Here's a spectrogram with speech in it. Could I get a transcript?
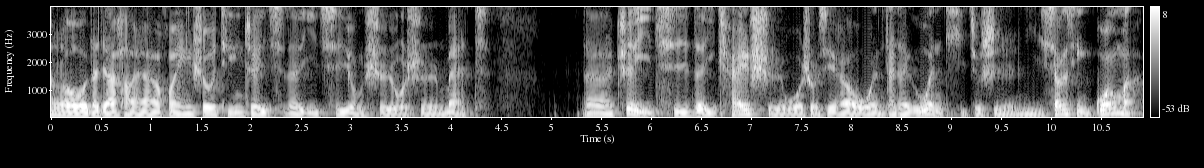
Hello，大家好呀，欢迎收听这一期的意气用事，我是 Matt。那这一期的一开始，我首先要问大家一个问题，就是你相信光吗？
